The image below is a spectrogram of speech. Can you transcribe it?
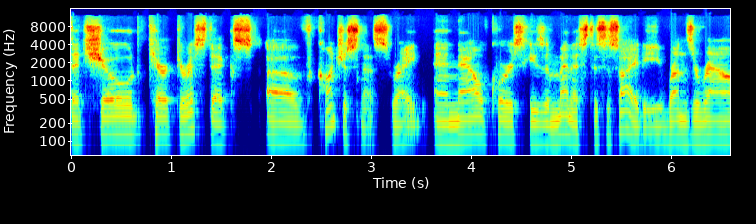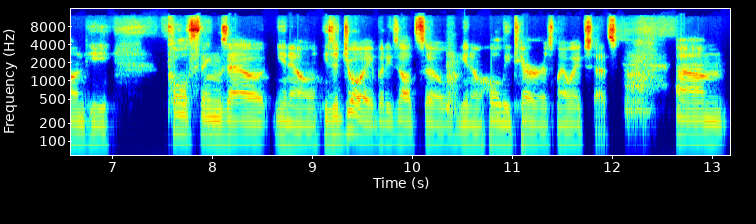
that showed characteristics of consciousness, right? And now, of course, he's a menace to society. He runs around, he pulls things out, you know, he's a joy, but he's also, you know, holy terror, as my wife says. Um,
